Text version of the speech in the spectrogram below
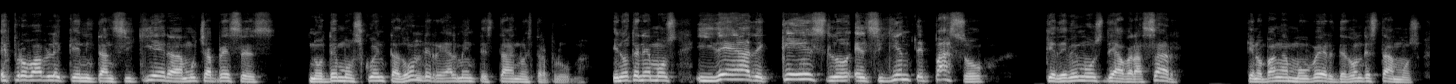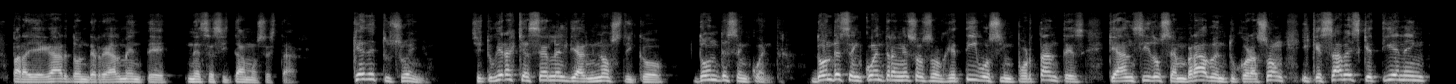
es probable que ni tan siquiera muchas veces nos demos cuenta dónde realmente está nuestra pluma. Y no tenemos idea de qué es lo, el siguiente paso que debemos de abrazar, que nos van a mover de dónde estamos para llegar donde realmente necesitamos estar. ¿Qué de tu sueño? Si tuvieras que hacerle el diagnóstico, ¿dónde se encuentra? ¿Dónde se encuentran esos objetivos importantes que han sido sembrados en tu corazón y que sabes que tienen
